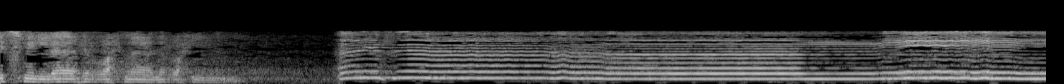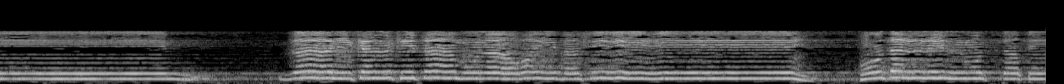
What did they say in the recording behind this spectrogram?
بسم الله الرحمن الرحيم. ألف ذلك الكتاب لا ريب فيه. هدى للمتقين.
